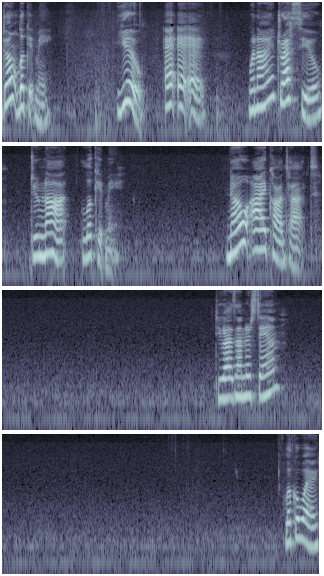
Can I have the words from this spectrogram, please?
Don't look at me. You, eh, eh, eh. When I address you, do not look at me. No eye contact. Do you guys understand? Look away.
